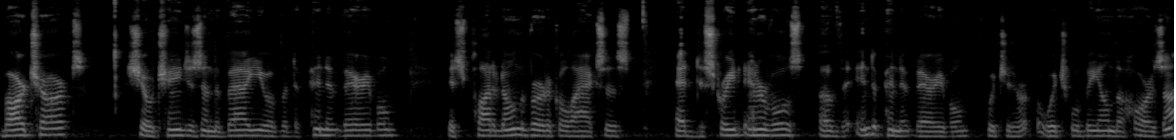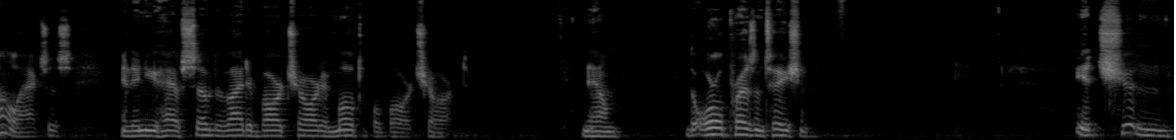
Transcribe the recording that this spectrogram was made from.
Bar charts show changes in the value of a dependent variable. It's plotted on the vertical axis at discrete intervals of the independent variable, which, is, which will be on the horizontal axis, and then you have subdivided bar chart and multiple bar chart. Now, the oral presentation, it shouldn't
